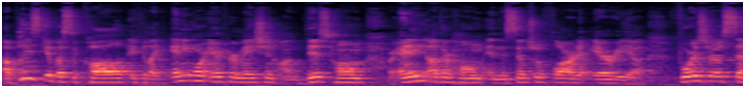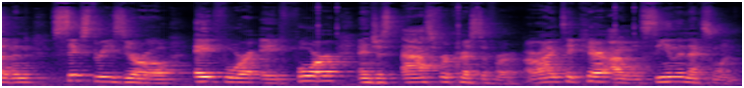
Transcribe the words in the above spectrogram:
Uh, please give us a call if you'd like any more information on this home or any other home in the Central Florida area. 407-630-8484 and just ask for Christopher. All right, take care. I will see you in the next one.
